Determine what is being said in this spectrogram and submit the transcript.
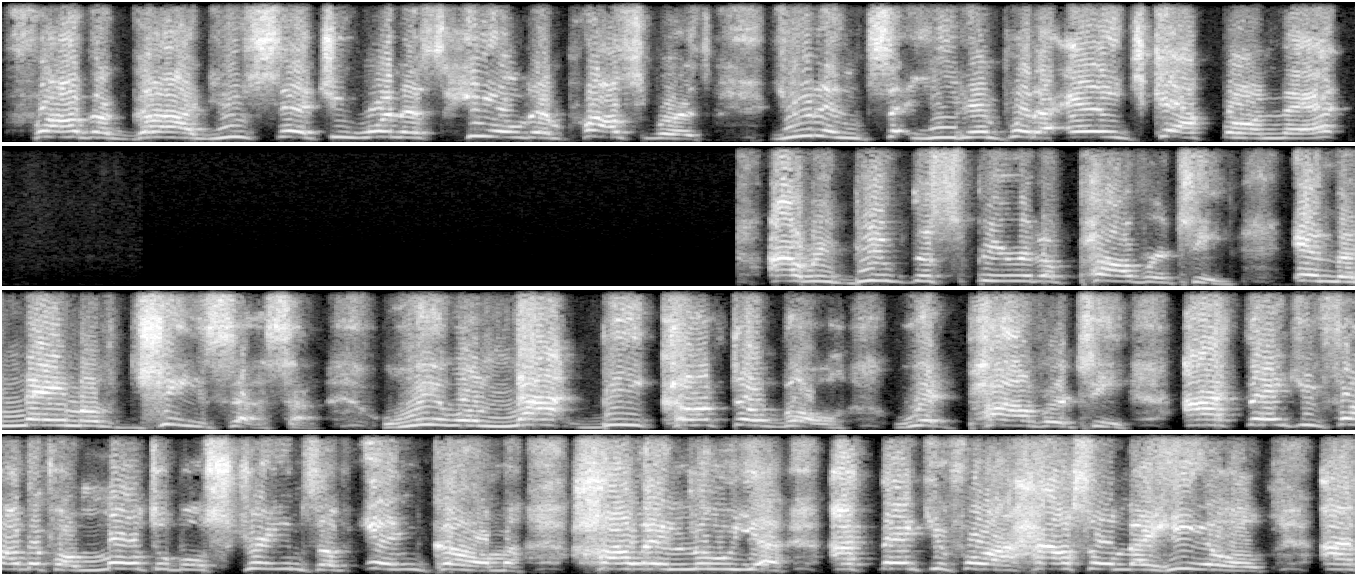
Father God, you said you want us healed and prosperous. You didn't say, you didn't put an age cap on that. I rebuke the spirit of poverty in the name of Jesus. We will not be comfortable with poverty. I thank you, Father, for multiple streams of income. Hallelujah. I thank you for a house on the hill. I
